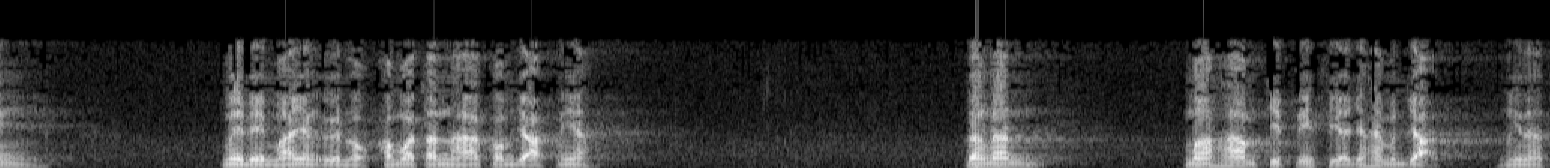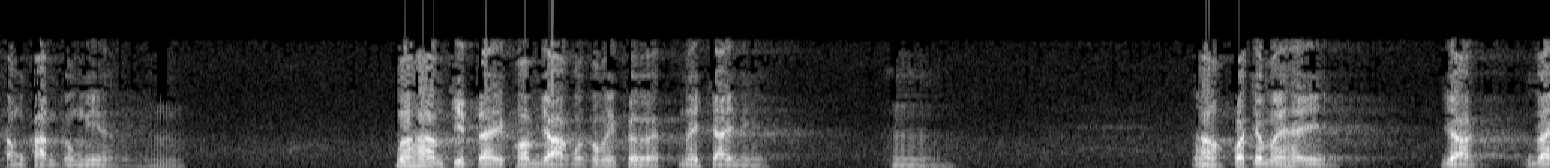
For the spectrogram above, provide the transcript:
ง ไม่ได้หมายอย่างอื่นหรอกคำว่าตัณหาความอยากเนี่ย ดังนั้น มาห้ามจิตนี่เสียอย่าให้มันอยาก นี่นะสำคัญตรงนี้เมื่อห้ามจิตได้ความอยากมันก็ไม่เกิดในใจนี่อ้าวก็จะไม่ให้อยากได้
